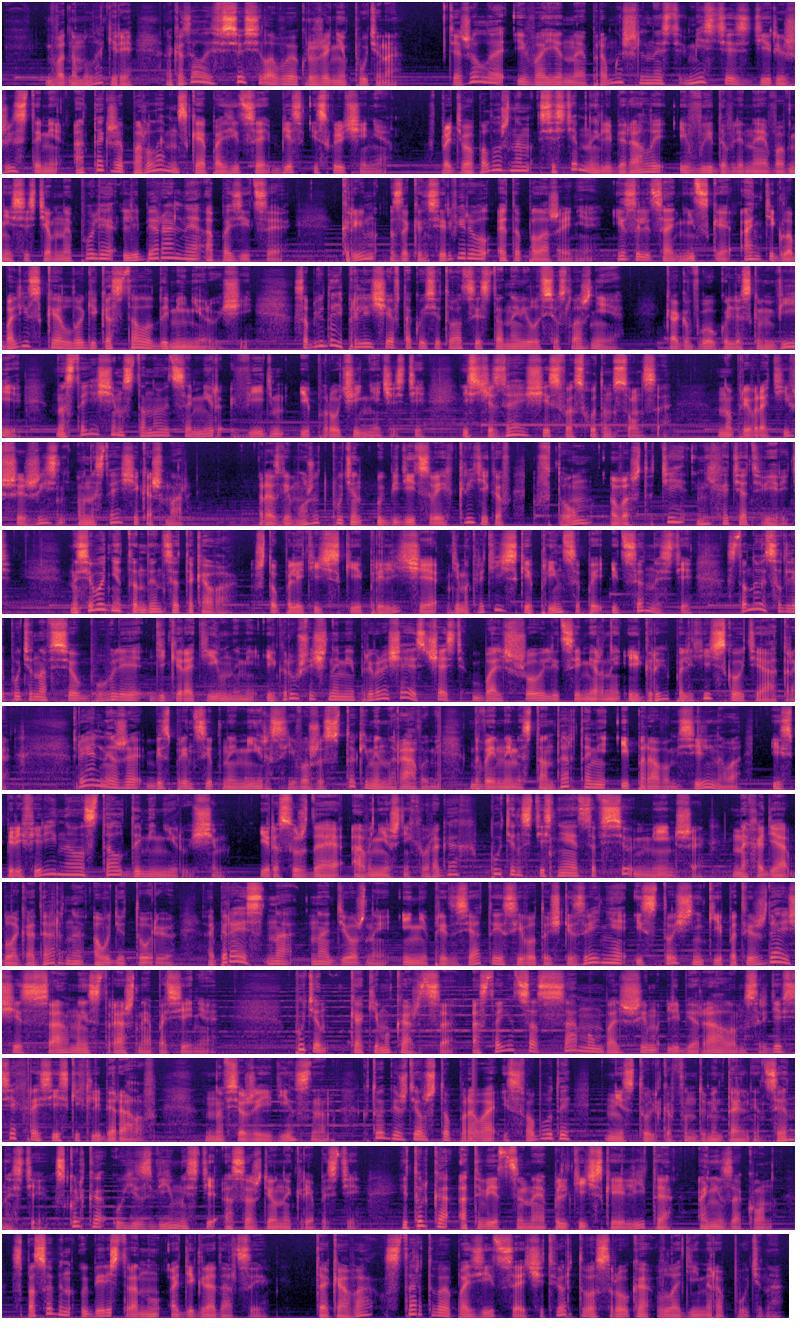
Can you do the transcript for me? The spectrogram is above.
в одном лагере оказалось все силовое окружение Путина. Тяжелая и военная промышленность вместе с дирижистами, а также парламентская оппозиция без исключения. В противоположном – системные либералы и выдавленная во внесистемное поле либеральная оппозиция – Крым законсервировал это положение. Изоляционистская, антиглобалистская логика стала доминирующей. Соблюдать приличие в такой ситуации становилось все сложнее – как в гоголевском вее, настоящим становится мир ведьм и прочей нечисти, исчезающий с восходом солнца, но превративший жизнь в настоящий кошмар. Разве может Путин убедить своих критиков в том, во что те не хотят верить? На сегодня тенденция такова – что политические приличия, демократические принципы и ценности становятся для Путина все более декоративными, игрушечными, превращаясь в часть большой лицемерной игры политического театра. Реальный же беспринципный мир с его жестокими нравами, двойными стандартами и правом сильного из периферийного стал доминирующим – и рассуждая о внешних врагах, Путин стесняется все меньше, находя благодарную аудиторию, опираясь на надежные и непредвзятые с его точки зрения источники, подтверждающие самые страшные опасения. Путин, как ему кажется, остается самым большим либералом среди всех российских либералов, но все же единственным, кто убежден, что права и свободы не столько фундаментальные ценности, сколько уязвимости осажденной крепости. И только ответственная политическая элита, а не закон, способен уберечь страну от деградации. Такова стартовая позиция четвертого срока Владимира Путина.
